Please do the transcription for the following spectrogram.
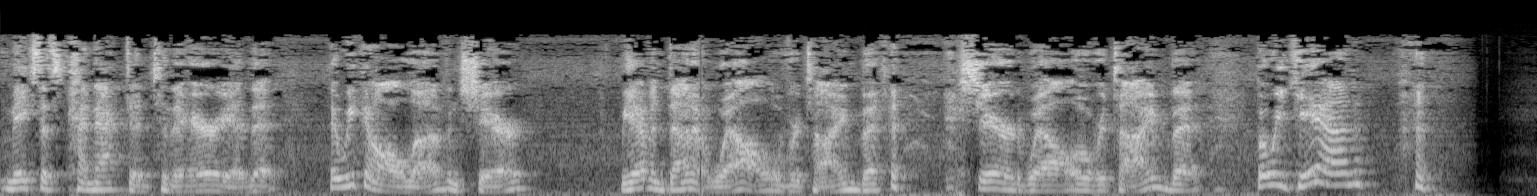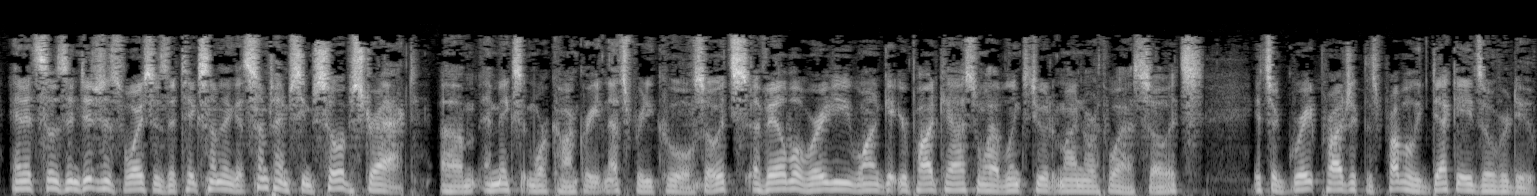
makes us connected to the area that that we can all love and share. We haven't done it well over time, but shared well over time, but but we can. And it's those indigenous voices that take something that sometimes seems so abstract um, and makes it more concrete, and that's pretty cool. So it's available wherever you want to get your podcast, and we'll have links to it at My Northwest. So it's it's a great project that's probably decades overdue.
